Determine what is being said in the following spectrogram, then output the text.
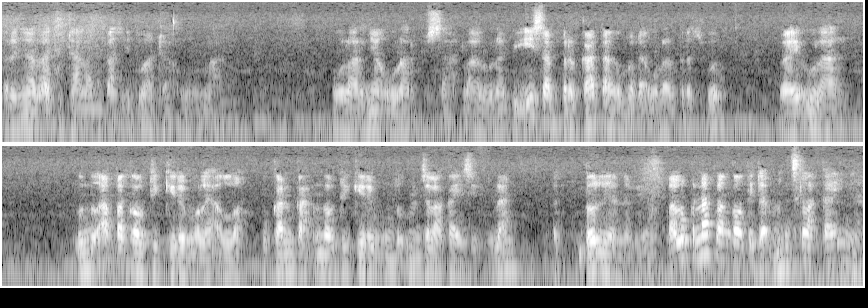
ternyata di dalam tas itu ada ular. Ularnya ular besar. Lalu Nabi Isa berkata kepada ular tersebut baik ular untuk apa kau dikirim oleh Allah? Bukankah engkau dikirim untuk mencelakai si fulan? Betul ya Nabi. Allah. lalu kenapa engkau tidak mencelakainya?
